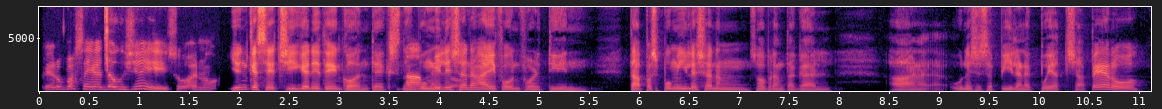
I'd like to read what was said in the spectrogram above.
Pero masaya daw siya eh. So ano, Yun kasi, Chi, ganito yung context. No? Okay, Bumili siya ng iPhone 14. Tapos pumila siya ng sobrang tagal. Ah, na- una siya sa pila, nagpuyat siya. Pero,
